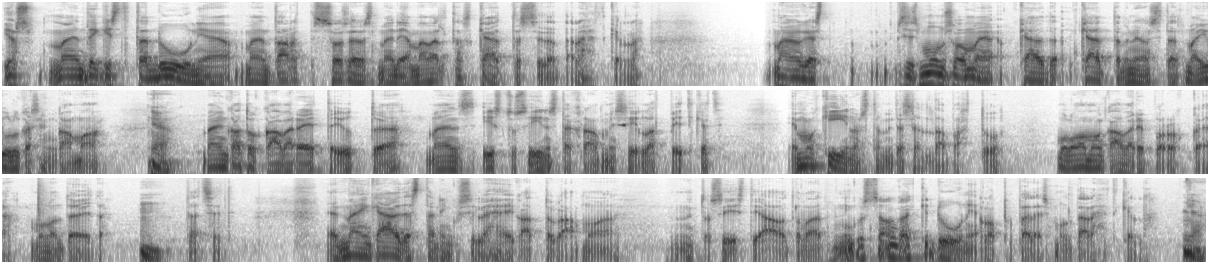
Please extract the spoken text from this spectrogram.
jos mä en tekisi tätä duunia ja mä en tarvitsisi sosiaalista mediaa, mä välttämättä käyttäisi sitä tällä hetkellä. Mä en oikeasti, siis mun some käyttäminen on sitä, että mä julkaisen kamaa. Yeah. Mä en katso kavereiden juttuja. Mä en istu Instagramissa illat pitkät ei mua kiinnosta, mitä siellä tapahtuu. Mulla on oma kaveriporukka ja mulla on töitä. Mm. That's it. Et mä en käytä sitä niin kuin sille, hei kattokaa mua, nyt on siisti auto, vaan niin kuin se on kaikki duunia loppupeleissä mulla tällä hetkellä. Yeah.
